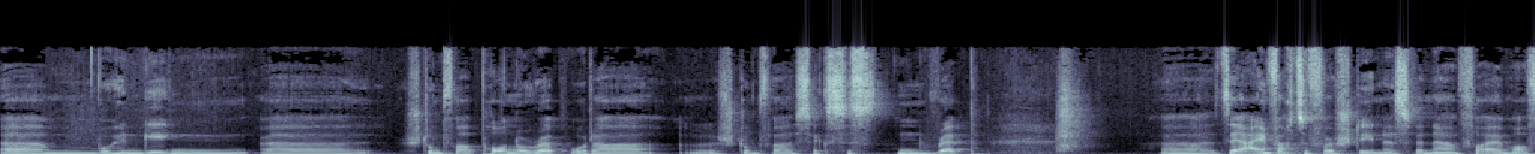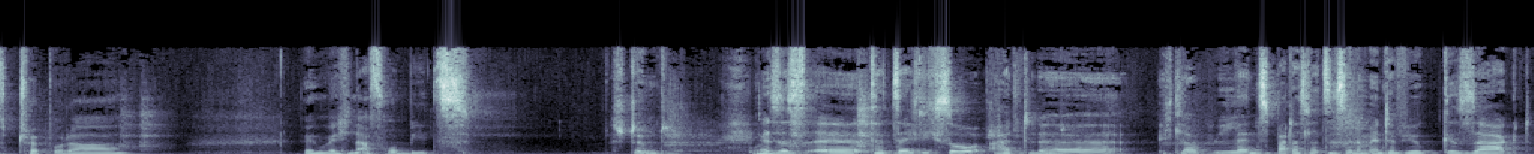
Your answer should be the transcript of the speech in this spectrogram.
Ähm, wohingegen äh, stumpfer Porno-Rap oder äh, stumpfer Sexisten-Rap äh, sehr einfach zu verstehen ist, wenn er vor allem auf Trap oder irgendwelchen Afrobeats. Stimmt. Es ist äh, tatsächlich so, hat, äh, ich glaube, Lance Butters letztens in einem Interview gesagt,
